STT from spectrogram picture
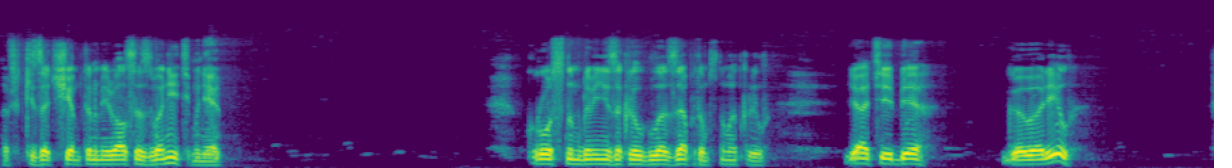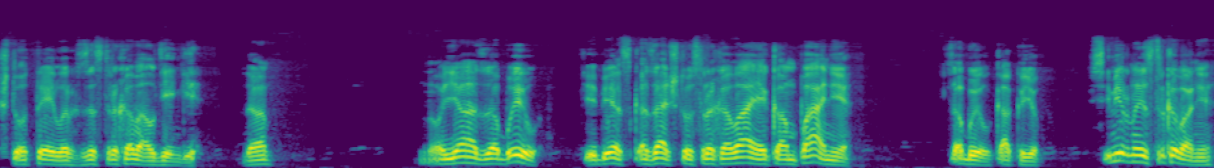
А все-таки зачем ты намеревался звонить мне?» Кросс на мгновение закрыл глаза, потом снова открыл. «Я тебе говорил, что Тейлор застраховал деньги, да? Но я забыл тебе сказать, что страховая компания... Забыл, как ее? Всемирное страхование.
